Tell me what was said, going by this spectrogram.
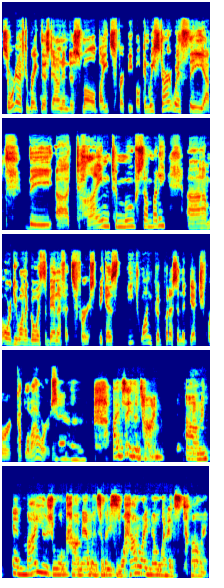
So, we're going to have to break this down into small bites for people. Can we start with the, uh, the uh, time to move somebody? Um, or do you want to go with the benefits first? Because each one could put us in the ditch for a couple of hours. Yeah. I'd say the time. Um, and my usual comment when somebody says, Well, how do I know when it's time?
